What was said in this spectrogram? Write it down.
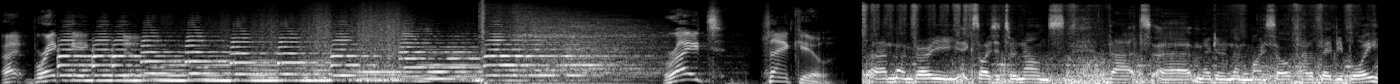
All right, breaking news. Right? Thank you. Um, I'm very excited to announce that uh, Meghan and myself had a baby boy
